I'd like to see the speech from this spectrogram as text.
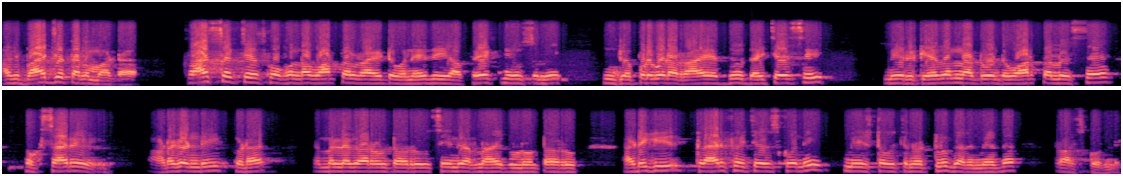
అది బాధ్యత అన్నమాట క్రాస్ చెక్ చేసుకోకుండా వార్తలు రాయటం అనేది ఆ ఫేక్ న్యూస్ని ఇంకెప్పుడు కూడా రాయొద్దు. దయచేసి మీరు ఏదన్నా అటువంటి వార్తలు వస్తే ఒకసారి అడగండి ఇక్కడ. ఎమ్మెల్యే గారు ఉంటారు సీనియర్ నాయకులు ఉంటారు. అడిగి క్లారిఫై చేసుకొని మీ ఇష్టం వచ్చినట్లు దాని మీద రాసుకోండి.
